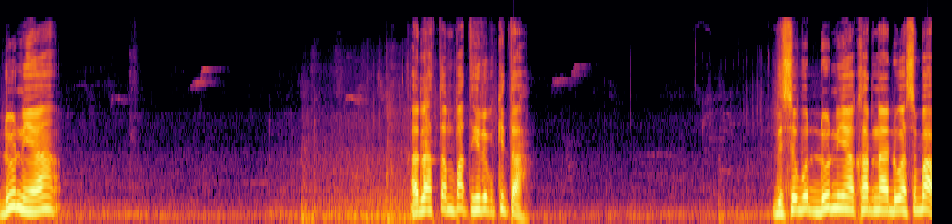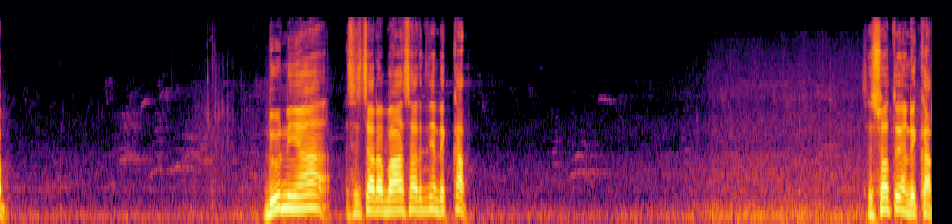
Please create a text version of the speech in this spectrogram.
Dunia adalah tempat hidup kita. Disebut dunia karena dua sebab. Dunia secara bahasa artinya dekat. Sesuatu yang dekat.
